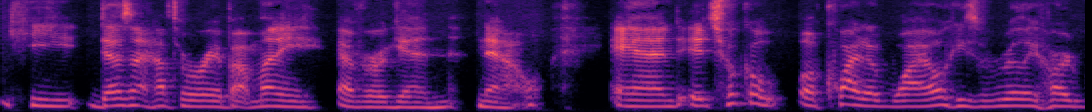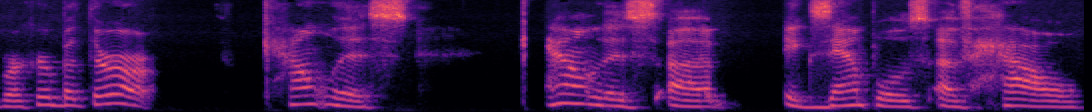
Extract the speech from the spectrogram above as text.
he doesn't have to worry about money ever again now. And it took a, a quite a while. He's a really hard worker, but there are countless, countless uh, examples of how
